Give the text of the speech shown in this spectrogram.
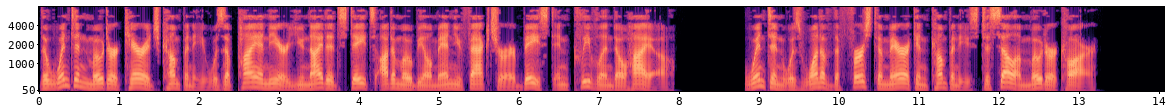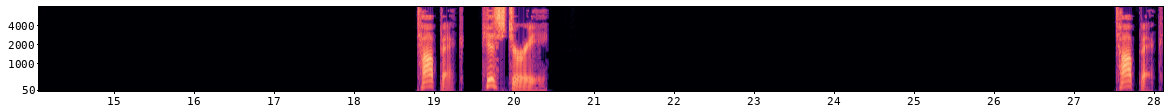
The Winton Motor Carriage Company was a pioneer United States automobile manufacturer based in Cleveland, Ohio. Winton was one of the first American companies to sell a motor car. History Topic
